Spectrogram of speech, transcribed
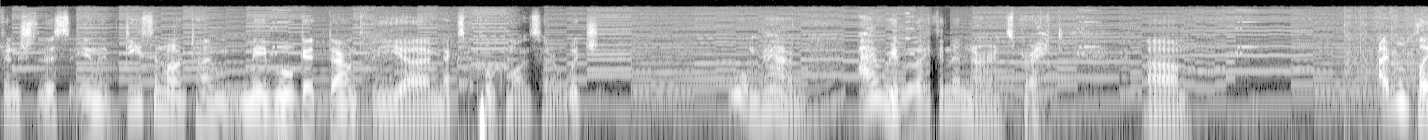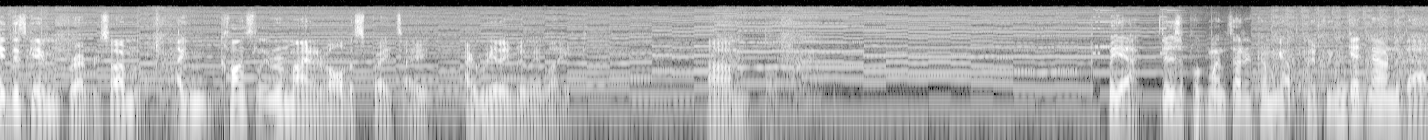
finish this in a decent amount of time, maybe we'll get down to the uh, next Pokemon Center, which, oh man, I really like the Nanaran sprite. Um, I haven't played this game in forever, so I'm I'm constantly reminded of all the sprites I, I really, really like. Um, but yeah, there's a Pokemon Center coming up, and if we can get down to that,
